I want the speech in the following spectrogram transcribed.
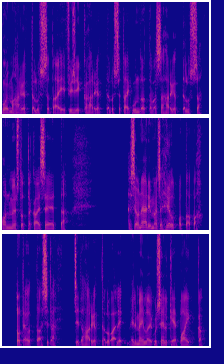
voimaharjoittelussa tai fysiikkaharjoittelussa tai kuntouttavassa harjoittelussa, on myös totta kai se, että se on äärimmäisen helppo tapa toteuttaa sitä, sitä harjoittelua. Eli, eli meillä on joku selkeä paikka,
